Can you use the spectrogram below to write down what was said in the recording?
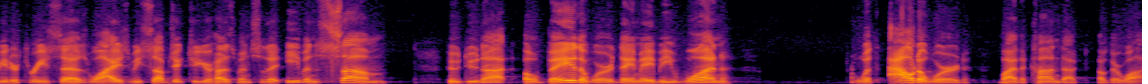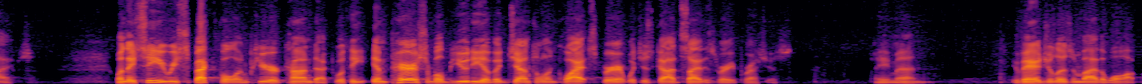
Peter 3 says, Wives, be subject to your husbands, so that even some who do not obey the word, they may be won without a word by the conduct of their wives. When they see you respectful and pure conduct, with the imperishable beauty of a gentle and quiet spirit, which is God's sight, is very precious. Amen. Evangelism by the walk.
